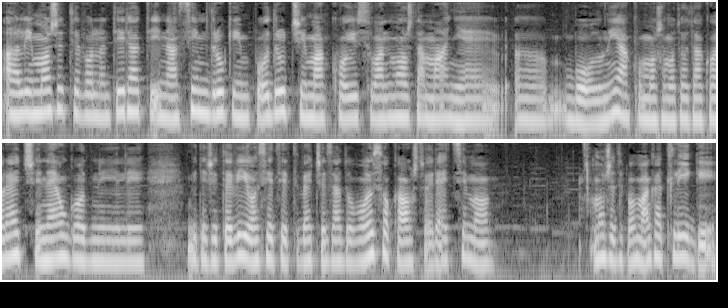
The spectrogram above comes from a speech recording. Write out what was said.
ali možete volontirati i na svim drugim područjima koji su vam možda manje e, bolni, ako možemo to tako reći, neugodni ili gdje ćete vi osjetiti veće zadovoljstvo, kao što je recimo možete pomagati ligi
